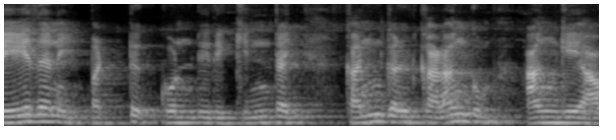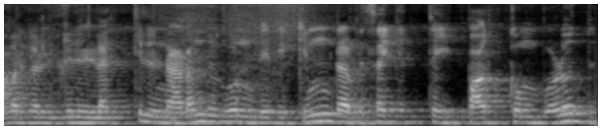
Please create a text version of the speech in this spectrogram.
வேதனைப்பட்டு கொண்டிருக்கின்ற கண்கள் கலங்கும். அங்கே அவர்கள் இல்லத்தில் நடந்து கொண்டிருக்கின்ற விஷயத்தை பார்க்கும் பொழுது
